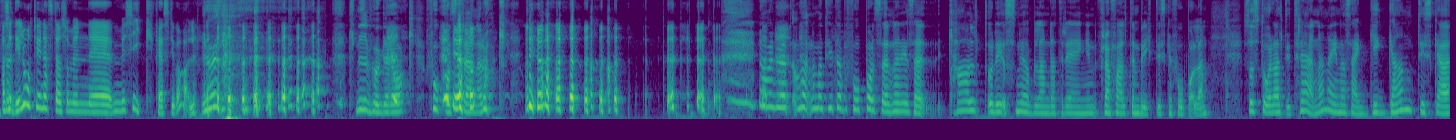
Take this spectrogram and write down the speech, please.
alltså det låter ju nästan som en eh, musikfestival. Knivhuggarrock, fotbollstränarrock. Ja. ja, men du vet, när man tittar på fotboll så när det är så kallt och det är snöblandat regn, framförallt den brittiska fotbollen, så står alltid tränarna i några så här gigantiska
